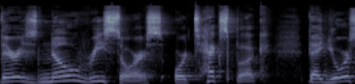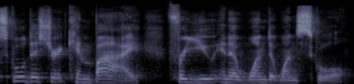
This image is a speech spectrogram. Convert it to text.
There is no resource or textbook that your school district can buy for you in a one to one school.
